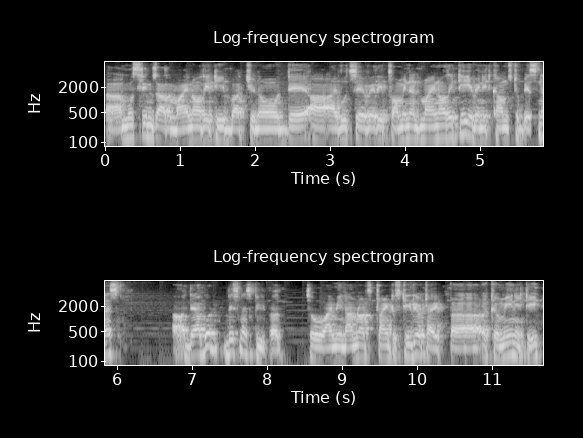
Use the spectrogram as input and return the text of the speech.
Uh, Muslims are a minority, but, you know, they are, I would say, a very prominent minority when it comes to business. Uh, they are good business people. So, I mean, I'm not trying to stereotype uh, a community,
